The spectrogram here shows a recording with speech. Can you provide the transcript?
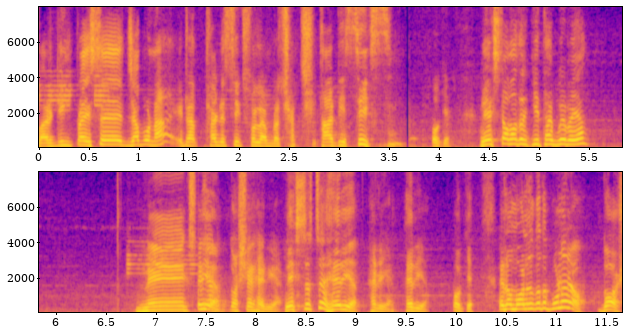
বার্কিং প্রাইসে যাব না এটা থার্টি সিক্স হলে আমরা ছাড়ছি। থার্টি সিক্স ওকে নেক্সট আমাদের কি থাকবে ভাইয়া? নেক্সট দশের হ্যারিয়ার নেক্সট হচ্ছে হেরিয়া ওকে এটা মডেল কত? পনেরো? দশ।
